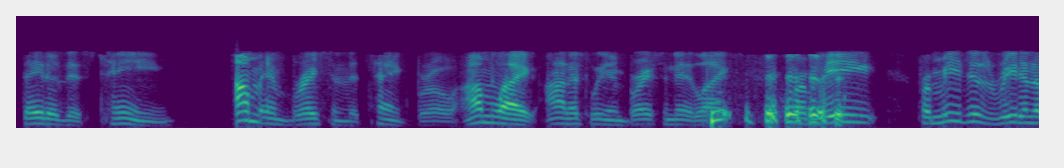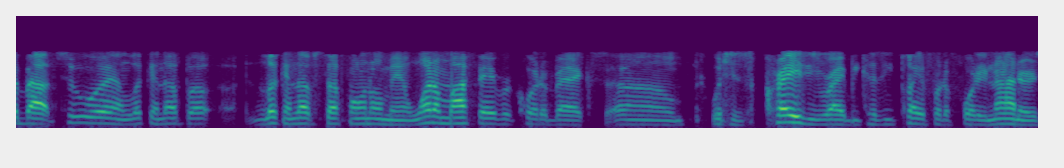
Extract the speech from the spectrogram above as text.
state of this team, I'm embracing the tank, bro. I'm like honestly embracing it. Like for me, for me, just reading about Tua and looking up uh, looking up stuff on him, and one of my favorite quarterbacks, um, which is crazy, right? Because he played for the 49ers,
